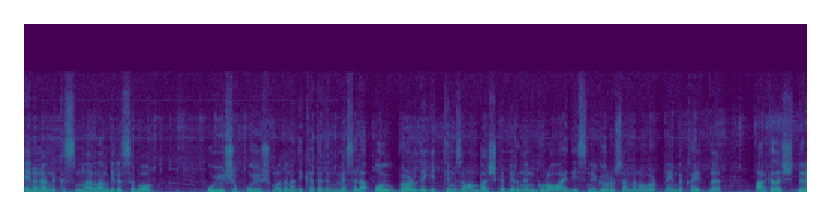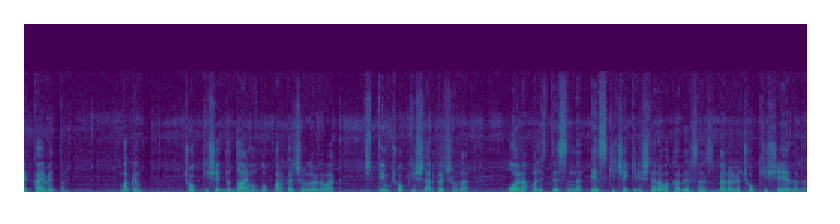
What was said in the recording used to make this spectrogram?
En önemli kısımlardan birisi bu uyuşup uyuşmadığına dikkat edin. Mesela o world'e gittiğim zaman başka birinin Grove ID'sini görürsem ben o world name'de kayıtlı arkadaş direkt kaybettin. Bakın çok kişi de Diamond Lock'lar kaçırdı öyle bak. Ciddiyim çok kişiler kaçırdı. Oynatma listesinden eski çekilişlere bakabilirsiniz. Ben öyle çok kişiyi eledim.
